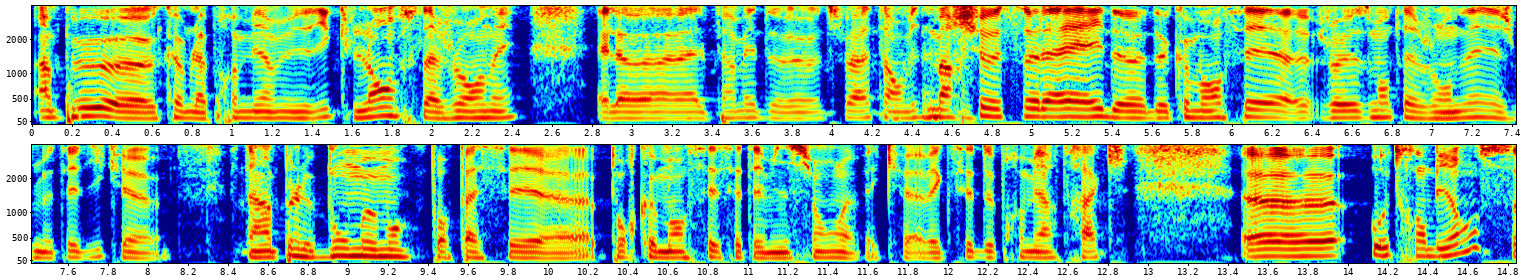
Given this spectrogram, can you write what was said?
un peu euh, comme la première musique lance la journée. Elle euh, elle permet de tu vois t'as envie de marcher au soleil, de, de commencer euh, joyeusement ta journée. Et je me t'ai dit que c'était un peu le bon moment pour passer euh, pour commencer cette émission avec avec ces deux premières tracks. Euh, autre ambiance,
